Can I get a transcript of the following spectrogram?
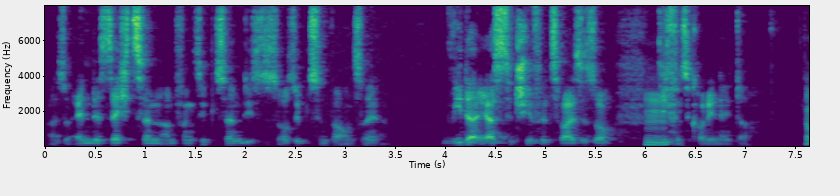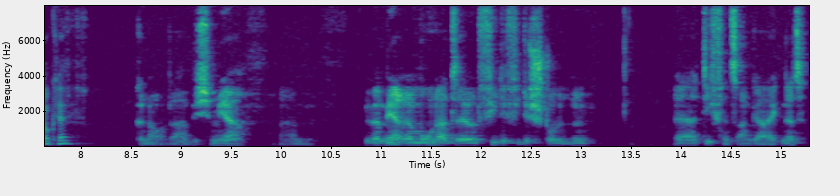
also Ende 16, Anfang 17, dieses Saison 17 war unsere wieder erste Chiefel 2 Saison hm. Defense Coordinator. Okay. Genau, da habe ich mir ähm, über mehrere Monate und viele, viele Stunden äh, Defense angeeignet.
